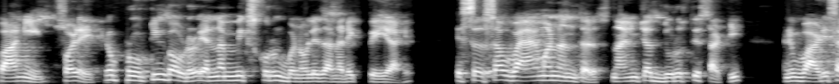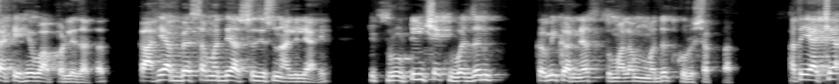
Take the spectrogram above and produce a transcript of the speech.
पाणी फळे किंवा प्रोटीन पावडर यांना मिक्स करून बनवले जाणारे एक पेय आहे. हे सहसा व्यायामानंतर स्नायूंच्या दुरुस्तीसाठी आणि वाढीसाठी हे वापरले जातात. काही अभ्यासामध्ये असं दिसून आलेले आहे की प्रोटीन शेक वजन कमी करण्यास तुम्हाला मदत करू शकतात. आता याच्या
